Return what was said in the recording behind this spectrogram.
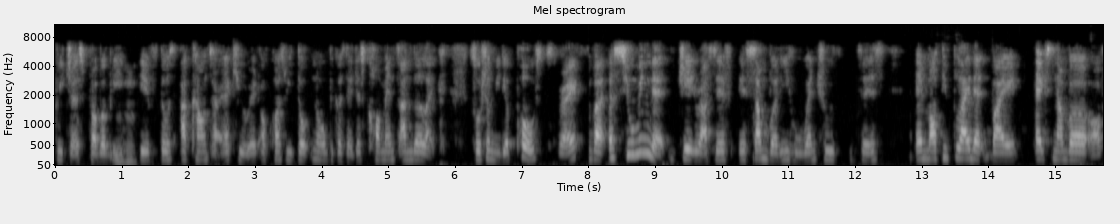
breaches, probably, Mhm. if those accounts are accurate. Of course, we don't know because they're just comments under like social media posts, right? But assuming that Jade Rasif is somebody who went through this and multiply that by X number of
